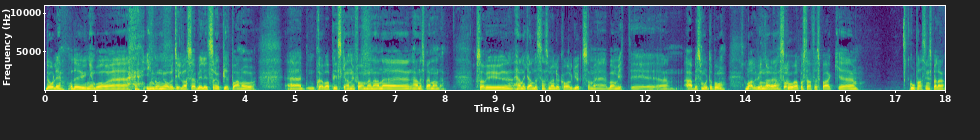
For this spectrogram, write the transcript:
dårlig, og det er jo ingen bra eh, inngang av till. Va? Så jeg blir litt sånn oppgitt på han og eh, å piske han i form. Men han, er, han er spennende. Så har vi Henrik Andersen som er lokal gutt som er vanvittig eh, arbeidsmotor på. Ballvinner, skårer på straffespark. Eh, god passningsspelare.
